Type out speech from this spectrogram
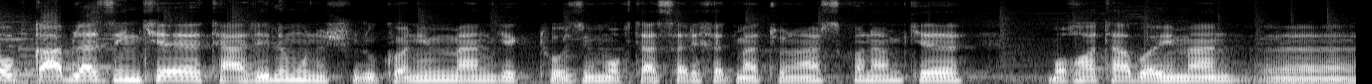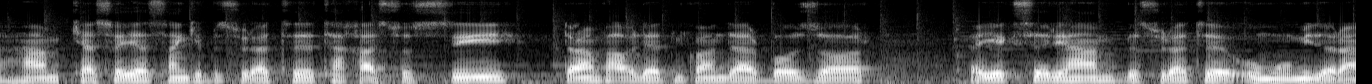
خب قبل از اینکه تحلیلمون رو شروع کنیم من یک توضیح مختصری خدمتتون ارز کنم که مخاطبای من هم کسایی هستن که به صورت تخصصی دارن فعالیت می‌کنن در بازار و یک سری هم به صورت عمومی دارن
